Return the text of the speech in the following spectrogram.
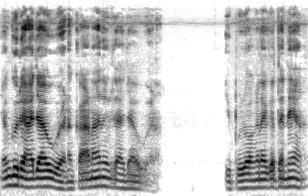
ഞങ്ങൾക്ക് രാജാവ് വേണം കാണാനൊരു രാജാവ് വേണം. ഇപ്പോഴും അങ്ങനെയൊക്കെ തന്നെയാണ്.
